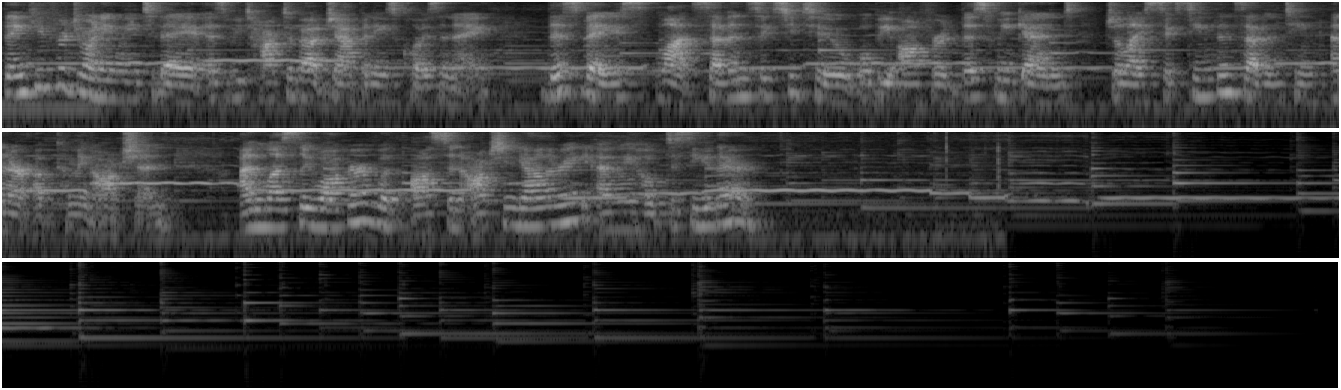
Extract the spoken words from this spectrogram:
Thank you for joining me today as we talked about Japanese cloisonne. This vase, lot 762, will be offered this weekend, July 16th and 17th, in our upcoming auction. I'm Lesley Walker with Austin Auction Gallery, and we hope to see you there.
